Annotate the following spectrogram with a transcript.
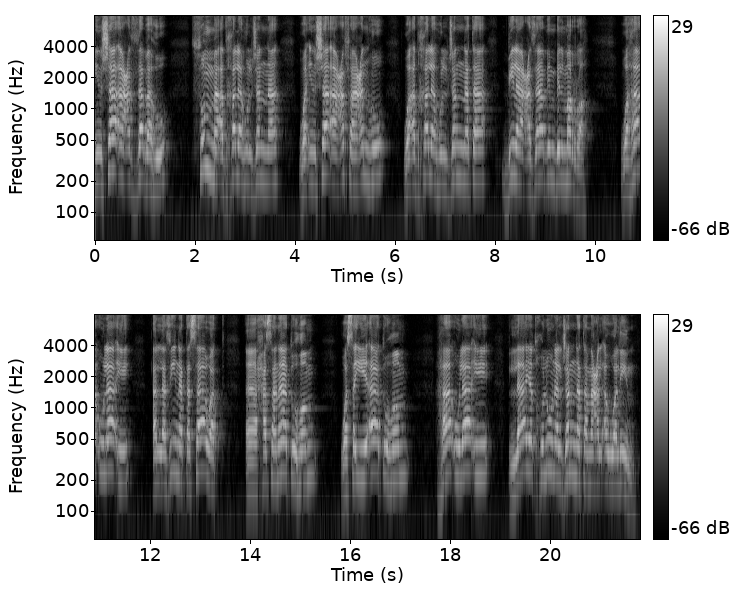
إن شاء عذبه ثم أدخله الجنة وإن شاء عفى عنه وأدخله الجنة بلا عذاب بالمرة. وهؤلاء الذين تساوت حسناتهم وسيئاتهم هؤلاء لا يدخلون الجنة مع الأولين.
